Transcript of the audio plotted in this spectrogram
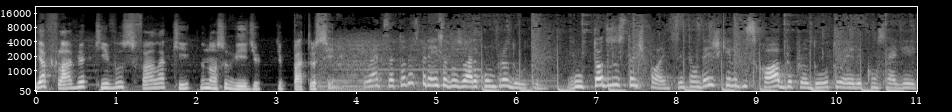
E a Flávia que vos fala aqui no nosso vídeo de patrocínio. UX é toda a experiência do usuário com o produto em todos os touchpoints. Então, desde que ele descobre o produto, ele consegue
